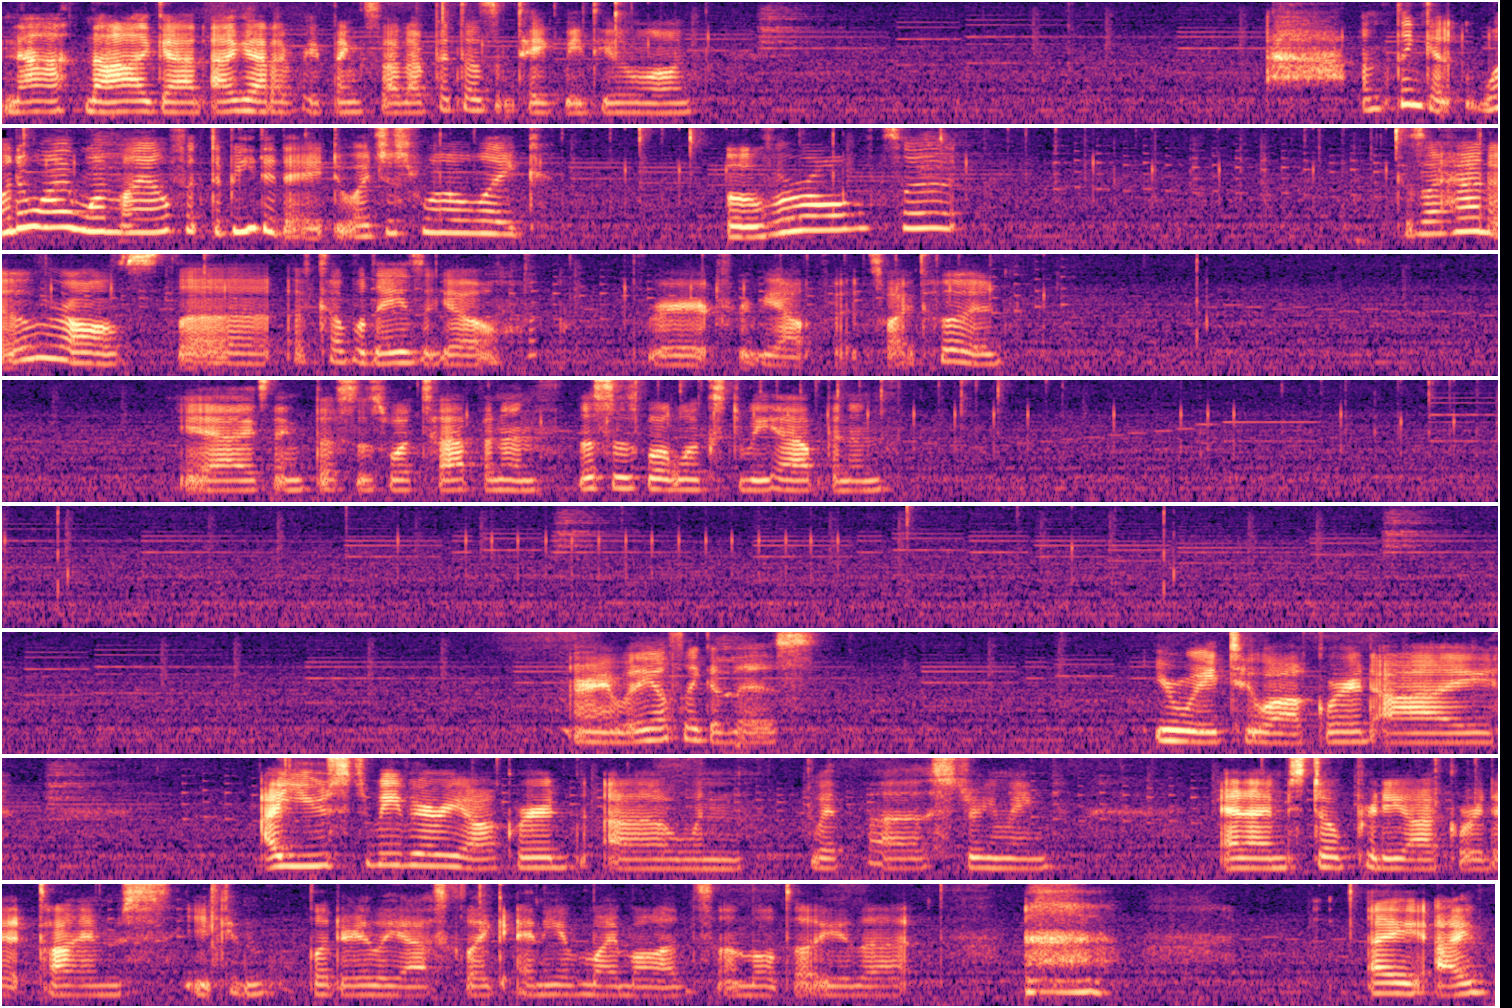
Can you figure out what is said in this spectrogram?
Nah, nah, I got I got everything set up. It doesn't take me too long. I'm thinking, what do I want my outfit to be today? Do I just want to like overalls it? Because I had overalls the, a couple days ago for, for the outfit, so I could. Yeah, I think this is what's happening. This is what looks to be happening. Think of this? You're way too awkward. I I used to be very awkward uh, when with uh, streaming, and I'm still pretty awkward at times. You can literally ask like any of my mods, and they'll tell you that. I I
